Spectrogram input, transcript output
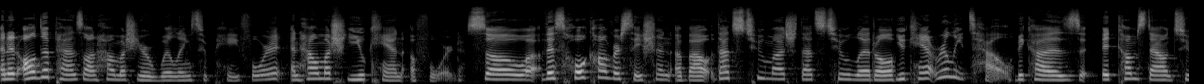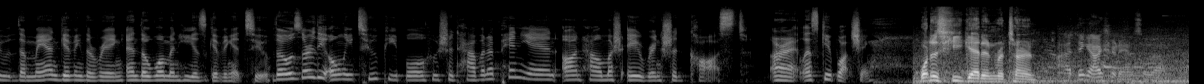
And it all depends on how much you're willing to pay for it and how much you can afford. So, this whole conversation about that's too much, that's too little, you can't really tell because it comes down to the man giving the ring and the woman he is giving it to. Those are the only two people who should have an opinion on how much a ring should cost. All right, let's keep watching. What does he get in return? I think I should answer that.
